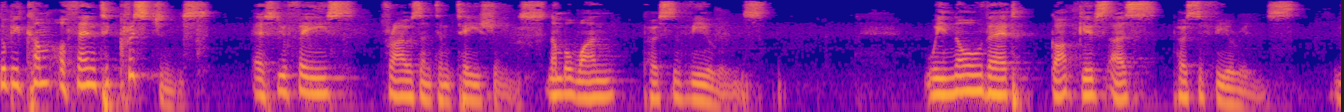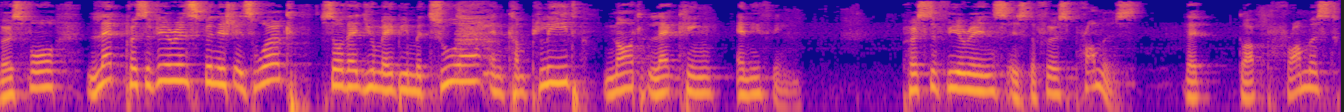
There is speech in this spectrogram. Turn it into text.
to become authentic Christians as you face trials and temptations. Number one, perseverance. We know that God gives us perseverance. Verse 4 Let perseverance finish its work so that you may be mature and complete, not lacking anything. Perseverance is the first promise that God promised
